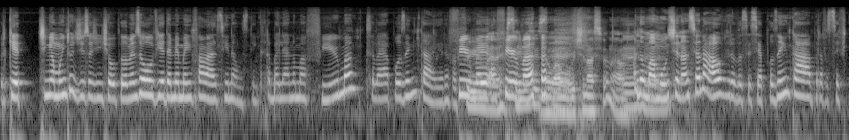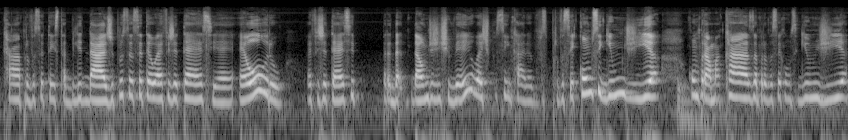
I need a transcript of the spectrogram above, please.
Porque tinha muito disso, a gente, ou pelo menos eu ouvia da minha mãe falar assim, não, você tem que trabalhar numa firma que você vai aposentar. Era a firma, firma, a firma. Numa multinacional. É. Numa multinacional, para você se aposentar, para você ficar, para você ter estabilidade, para você ter o FGTS, é, é ouro. O FGTS para da, da onde a gente veio é tipo assim, cara, para você conseguir um dia comprar uma casa, para você conseguir um dia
